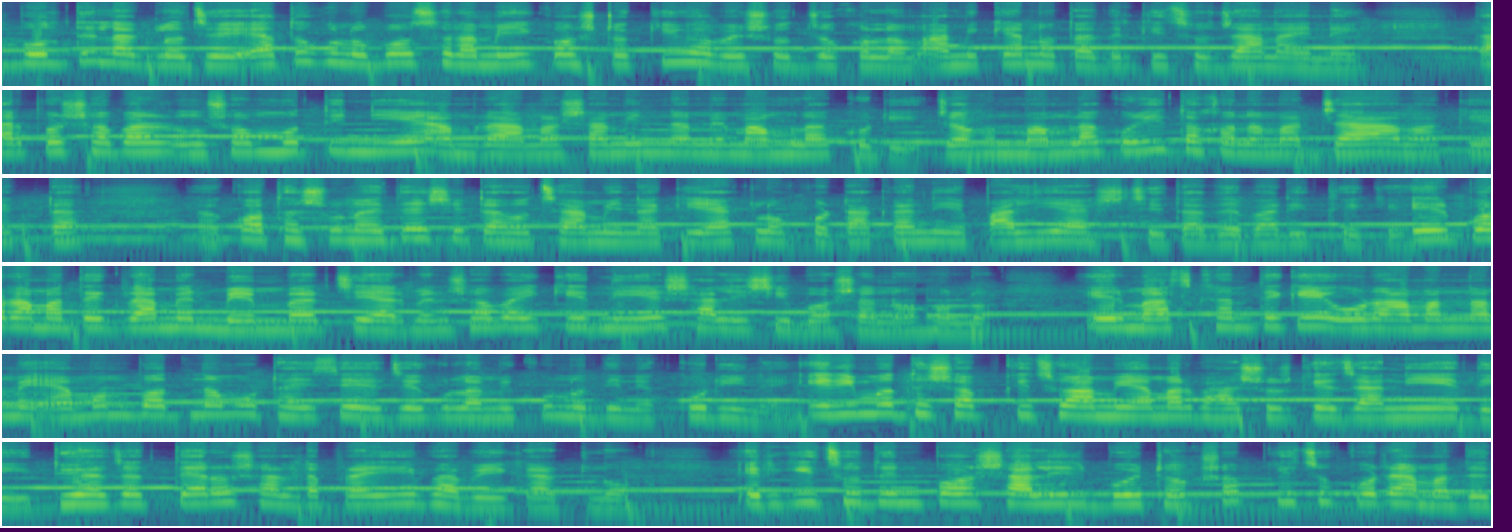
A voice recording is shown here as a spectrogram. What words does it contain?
বলতে লাগল যে, এতগুলো বছর আমি এই কষ্ট কীভাবে সহ্য করলাম? আমি কেন তাদের কিছু জানাই নাই? তারপর সবার সম্মতি নিয়ে আমরা আমার স্বামীর নামে মামলা করি। যখন মামলা করি, তখন আমার যা আমাকে একটা কথা শোনাই দেয়, সেটা হচ্ছে আমি নাকি এক লক্ষ টাকা নিয়ে পালিয়ে আসছি তাদের বাড়ি থেকে। এরপর আমাদের গ্রামের মেম্বার, চেয়ারম্যান সবাইকে নিয়ে সালিশি বসানো হলো। এর মাঝখান থেকে ওরা আমার নামে এমন বদনাম উঠাইছে যেগুলো আমি কোনোদিনে করি নাই। এরই মধ্যে সবকিছু আমি আমার ভাসুরকে জানিয়ে দিই। দুই হাজার তেরো সালটা প্রায় এইভাবেই কাটলো। এর কিছুদিন পর সালিশ বৈঠক সবকিছু করে আমাদের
